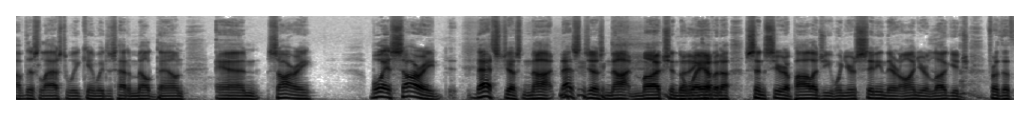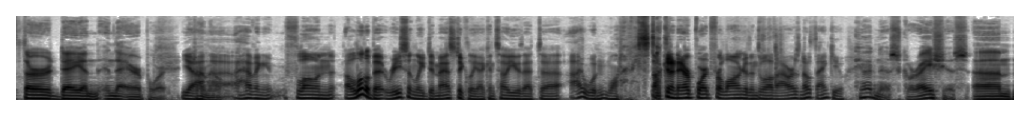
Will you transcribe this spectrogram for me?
of this last weekend we just had a meltdown and sorry boy sorry that's just not that's just not much in the way of a sincere apology when you're sitting there on your luggage for the third day in, in the airport Yeah, uh, having flown a little bit recently domestically, I can tell you that uh, I wouldn't want to be stuck in an airport for longer than 12 hours. No, thank you. Goodness gracious. Um,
